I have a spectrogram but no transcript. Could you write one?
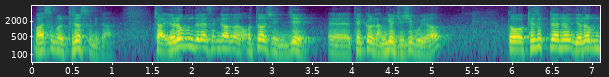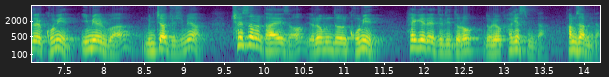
말씀을 드렸습니다. 자, 여러분들의 생각은 어떠신지 에, 댓글 남겨주시고요. 또 계속되는 여러분들의 고민, 이메일과 문자 주시면 최선을 다해서 여러분들 고민 해결해 드리도록 노력하겠습니다. 감사합니다.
